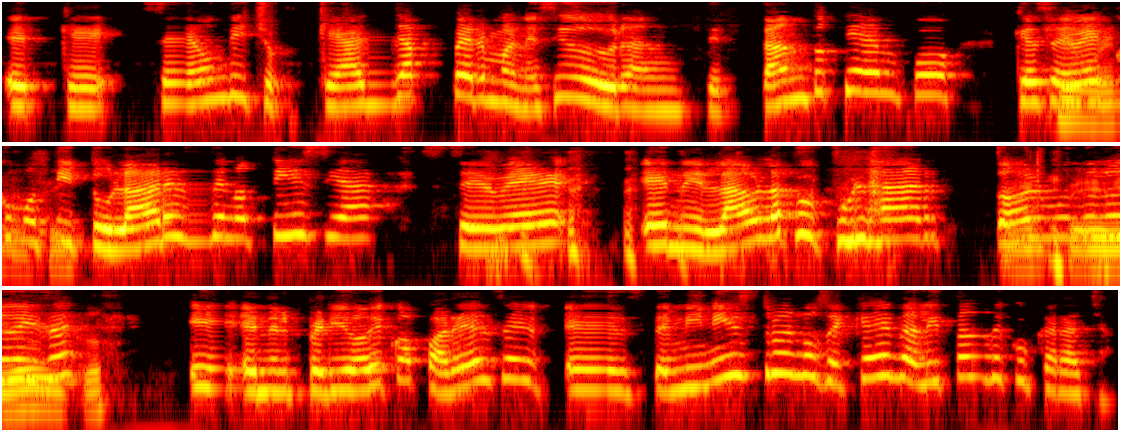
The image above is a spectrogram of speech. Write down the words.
eh, que sea un dicho que haya permanecido durante tanto tiempo, que se ve como titulares de noticia, se ve en el habla popular, todo el, mundo lo dice, y en el periódico aparece este ministro de no sé qué, en alitas de cucaracha,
